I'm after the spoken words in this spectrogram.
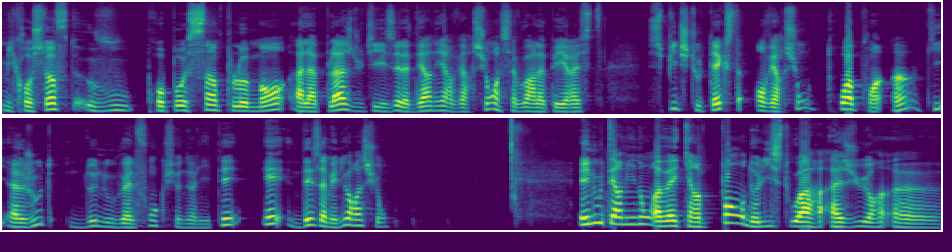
Microsoft vous propose simplement à la place d'utiliser la dernière version, à savoir l'API REST Speech to Text en version 3.1 qui ajoute de nouvelles fonctionnalités et des améliorations. Et nous terminons avec un pan de l'histoire Azure euh,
